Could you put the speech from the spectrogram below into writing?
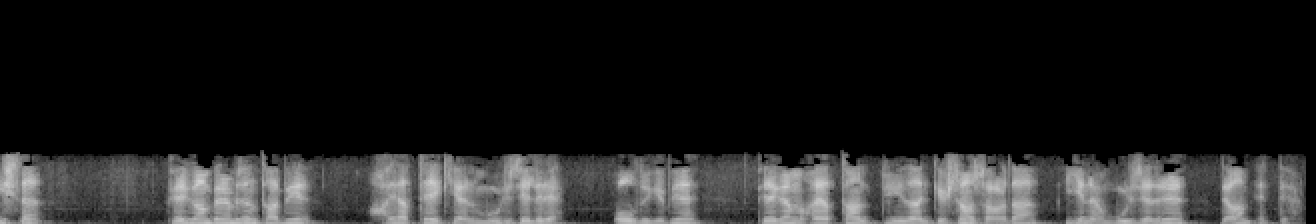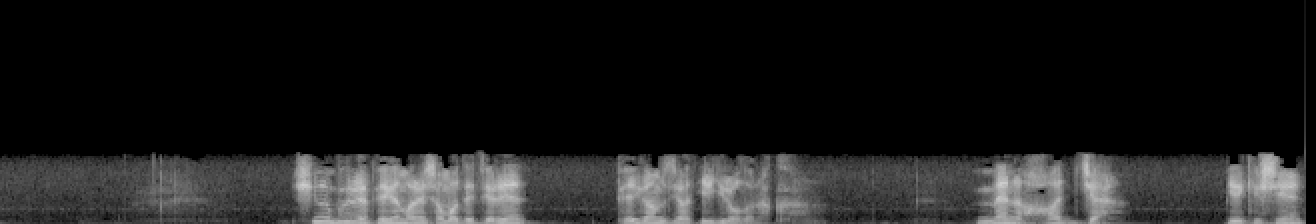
İşte Peygamberimizin tabi hayattayken mucizeleri olduğu gibi Peygamber hayattan, dünyadan geçten sonra da yine mucizeleri devam etti. Şimdi buyuruyor Peygamber Aleyhisselam Hazretleri Peygamber ziyaret ilgili olarak men hacce bir kişi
